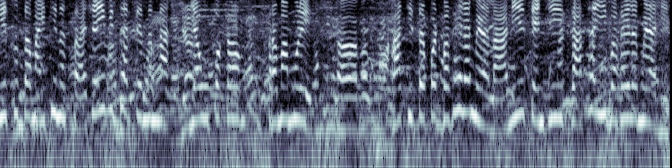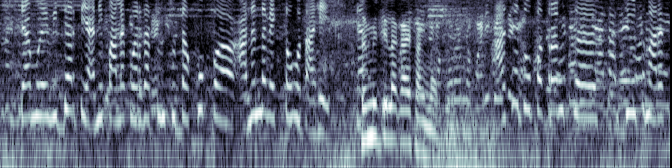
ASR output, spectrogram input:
हे सुद्धा माहिती नसतं. अशाही विद्यार्थ्यांना या उपक्रमामुळे हा चित्रपट बघायला मिळाला आणि त्यांची गाथाही बघायला मिळाली. त्यामुळे विद्यार्थी आणि पालक वर्गातून सुद्धा खूप आनंद व्यक्त होत आहे. समितीला काय सांगणार? असेच उपक्रम शिवस्मारक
